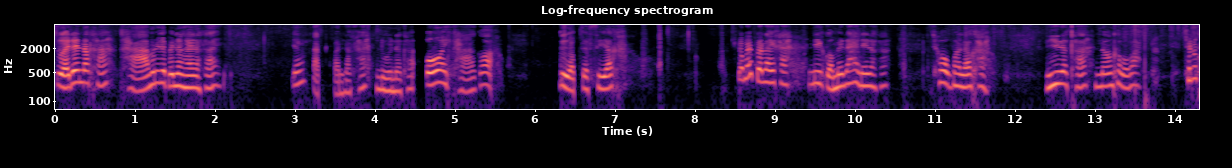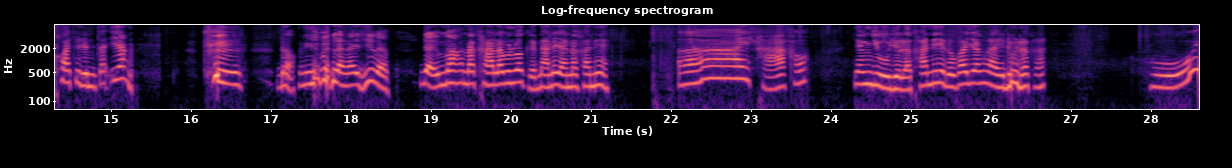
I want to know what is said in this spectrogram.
สวยด้วยนะคะ ขาไม่รู้จะเป็นยังไงนะคะ ยังตัดก่อนนะคะ ดูนะคะ โอ้ยขาก็เกือบจะเสียค่ะก็ไม่เป็นไรค่ะ ดีกว่าไม่ได้เลยนะคะ โชคมาแล้วค่ะ นี่นะคะ น้องเขาบอกว่า ฉันคอยเธออยู่นะจะเอี้ยง คือดอกนี้เป็นอะไรที่แบบ ใหญ่มากนะคะ แล้วไม่รู้ว่าเกิดนานได้ยังนะคะนี่ยอ้ขาเขายังอยู่อยู่หรอคะนี่หรือว่ายังไรดูนะคะโหย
